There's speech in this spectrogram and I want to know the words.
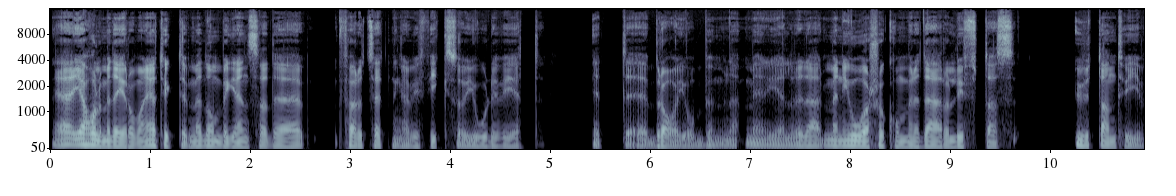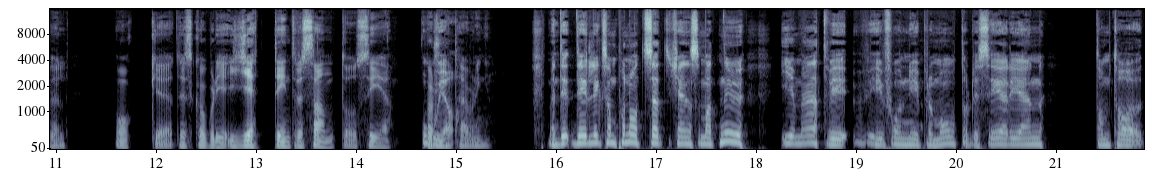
jag, jag håller med dig Robban. Jag tyckte med de begränsade förutsättningar vi fick så gjorde vi ett, ett bra jobb med det gäller det där. Men i år så kommer det där att lyftas utan tvivel. Och det ska bli jätteintressant att se första Oh ja. tävlingen. Men det, det är liksom på något sätt känns som att nu, i och med att vi, vi får en ny promotor till serien, de tar,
